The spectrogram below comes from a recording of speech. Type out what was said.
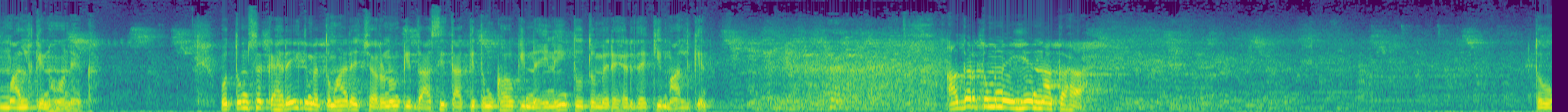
मालकिन होने का। वो तुमसे कह रही कि मैं तुम्हारे चरणों की दासी, ताकि तुम कहो कि नहीं नहीं, तू तो मेरे हृदय की मालकिन। अगर तुमने ये ना कहा तो वो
